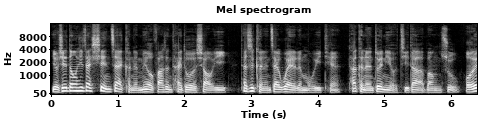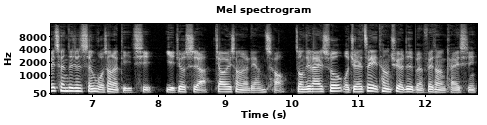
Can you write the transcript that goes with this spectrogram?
有些东西在现在可能没有发生太多的效益，但是可能在未来的某一天，它可能对你有极大的帮助。我会称这就是生活上的底气，也就是啊交易上的粮草。总结来说，我觉得这一趟去了日本非常开心。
